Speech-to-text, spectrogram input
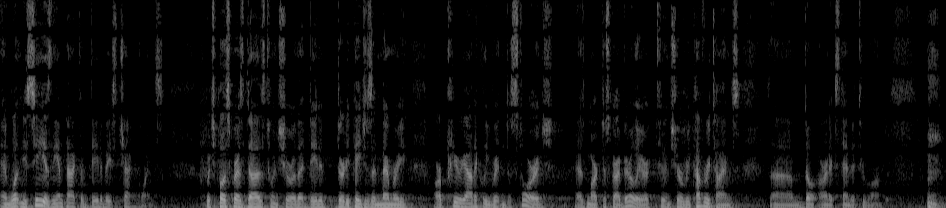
and what you see is the impact of database checkpoints which Postgres does to ensure that dirty pages in memory are periodically written to storage, as Mark described earlier, to ensure recovery times um, aren't extended too long.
